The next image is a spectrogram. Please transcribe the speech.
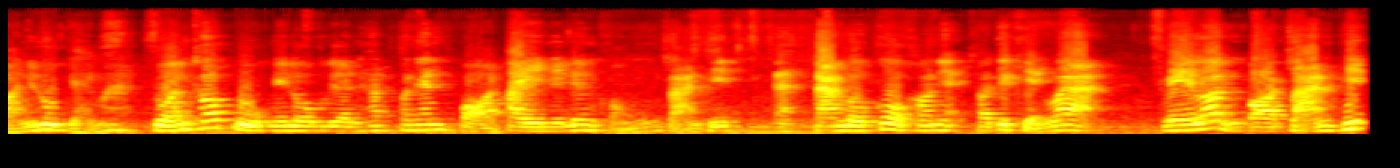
ว่านี่ลูกใหญ่มาก สวนเขาปลูกในโรงเรือนนะครับ เพราะฉะนั้นปลอดภัยในเรื่องของสารพิษนะตามโลโก้เขาเนี่ยเขาจะเขียนว่า เมลอนปลอดสารพิษ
